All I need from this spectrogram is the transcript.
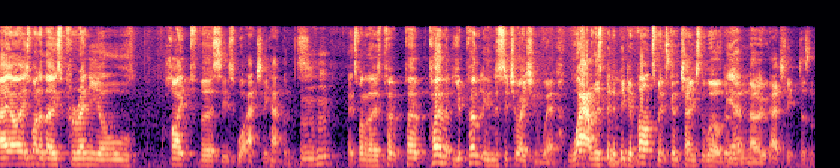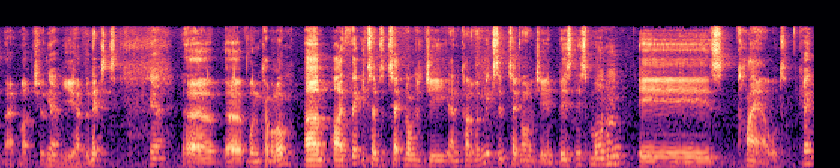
AI is one of those perennial hype versus what actually happens. hmm It's one of those per, per, perma- you're permanently in a situation where wow, there's been a big advancement, it's going to change the world, and Yeah. then no, actually it doesn't that much, and then you have the next Yeah. uh, uh, one come along. Um, I think in terms of technology and kind of a mix of technology and business model Mhm. is cloud, Okay.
